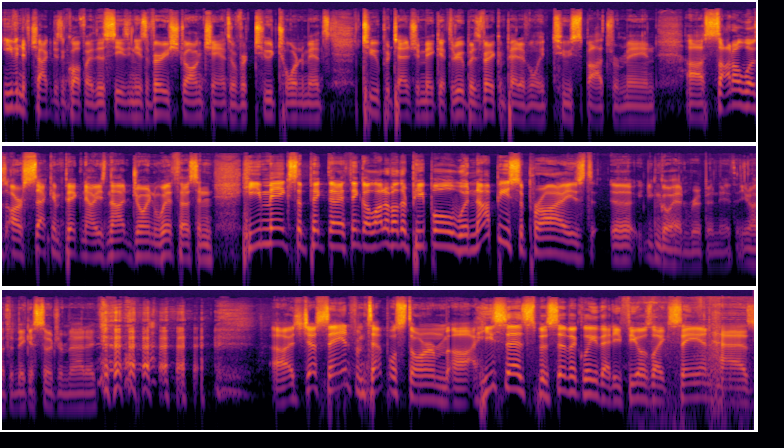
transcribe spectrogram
even if Chalky doesn't qualify this season, he has a very strong chance over two tournaments to potentially make it through. But it's very competitive. Only two spots remain. Uh, Sottle was our second pick. Now he's not joined with us, and he makes a pick that I think a lot of other people would not be surprised. Uh, you can go ahead and rip it, Nathan. You don't have to make it so dramatic. Uh, it's just saying from Tempo Storm. Uh, he says specifically that he feels like Saiyan has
